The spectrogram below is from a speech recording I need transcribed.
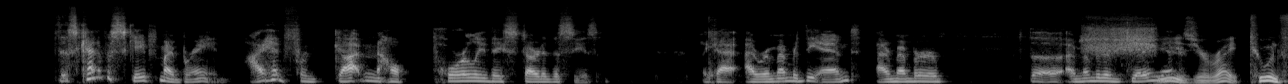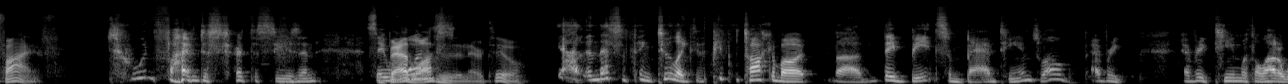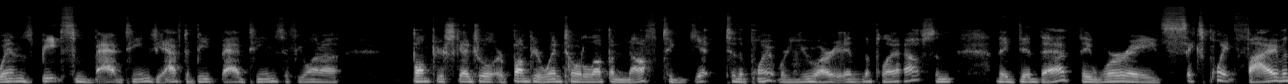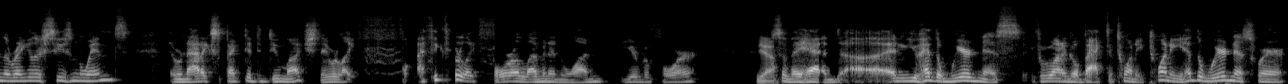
this kind of escaped my brain. I had forgotten how poorly they started the season. Like I, I remembered the end. I remember the I remember them getting. Jeez, you're right. Two and five. two and five to start the season. They bad won- losses in there too. Yeah, and that's the thing too. Like people talk about uh, they beat some bad teams. Well, every every team with a lot of wins beats some bad teams. You have to beat bad teams if you want to bump your schedule or bump your win total up enough to get to the point where you are in the playoffs. And they did that. They were a 6.5 in the regular season wins. They were not expected to do much. They were like, I think they were like 4 11 and 1 the year before. Yeah. So they had, uh, and you had the weirdness. If we want to go back to 2020, you had the weirdness where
